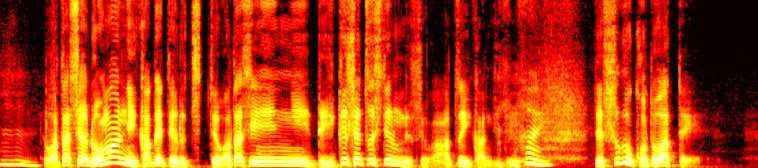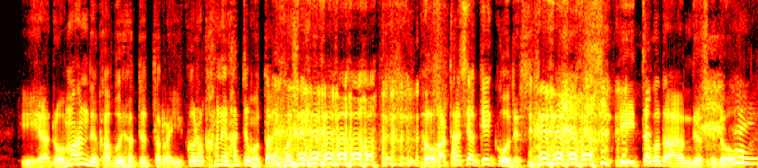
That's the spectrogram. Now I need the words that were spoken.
うん、私はロマンにかけてるっつって私に力説してるんですよ。熱い感じで。はい、ですぐ断っていや、ロマンで株やってたらいくら金あっても足りません 私は結構ですって言ったことあるんですけど、はい、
